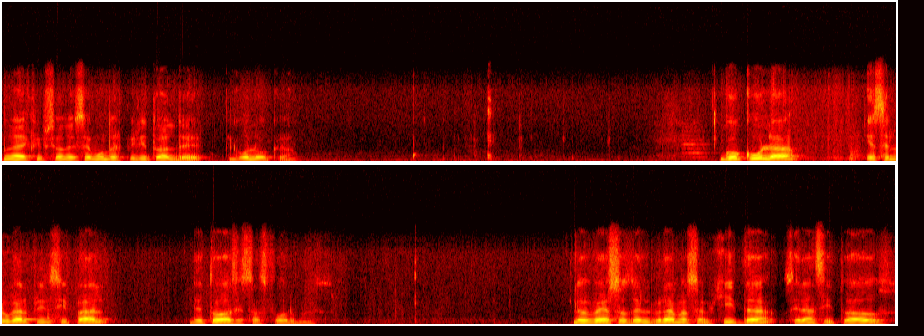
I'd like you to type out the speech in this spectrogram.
Una descripción de ese mundo espiritual de Goloka. Gokula es el lugar principal de todas estas formas. Los versos del Brahma Samhita serán situados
